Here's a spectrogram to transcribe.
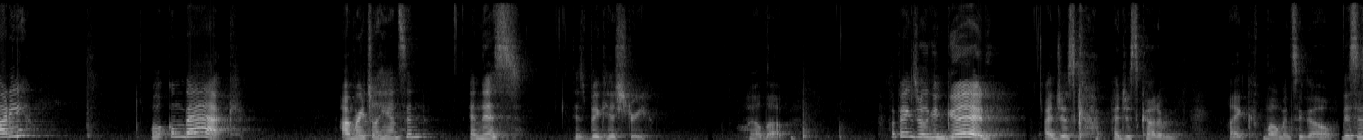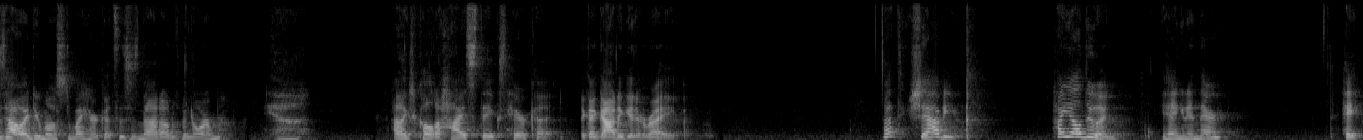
everybody. Welcome back. I'm Rachel Hanson, and this is Big History. Held up. My bangs are looking good. I just I just cut them like moments ago. This is how I do most of my haircuts. This is not out of the norm. Yeah. I like to call it a high stakes haircut. Like I gotta get it right. Not too shabby. How y'all doing? You hanging in there? Hey,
